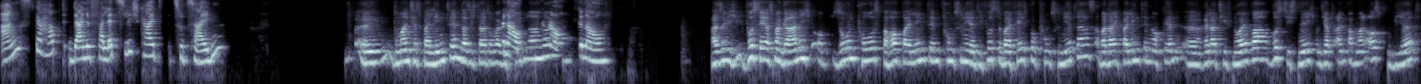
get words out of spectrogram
Angst gehabt, deine Verletzlichkeit zu zeigen? Äh, du meinst jetzt bei LinkedIn, dass ich darüber genau, geschrieben habe? Genau, genau. Also ich wusste erstmal gar nicht, ob so ein Post überhaupt bei LinkedIn funktioniert. Ich wusste, bei Facebook funktioniert das, aber da ich bei LinkedIn noch äh, relativ neu war, wusste ich es nicht und ich habe es einfach mal ausprobiert.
